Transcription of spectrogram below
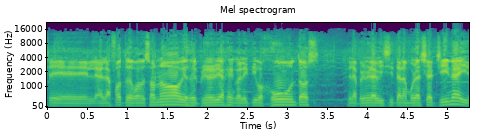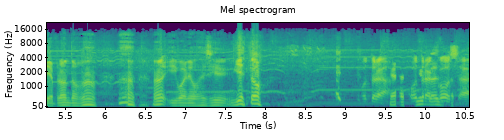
Sí, la, la foto de cuando son novios, del primer viaje en colectivo juntos, de la primera visita a la muralla china y de pronto... y bueno, vos decís, ¿y esto? Otra, otra ¿qué cosa,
